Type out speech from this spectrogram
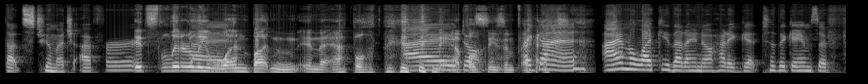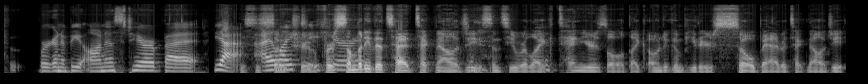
that's too much effort. It's literally one button in the Apple in the Apple season pass. Again, I'm lucky that I know how to get to the games if we're going to be honest here but yeah this is I so like true for somebody that's had technology since you were like 10 years old like owned a computer so bad with technology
